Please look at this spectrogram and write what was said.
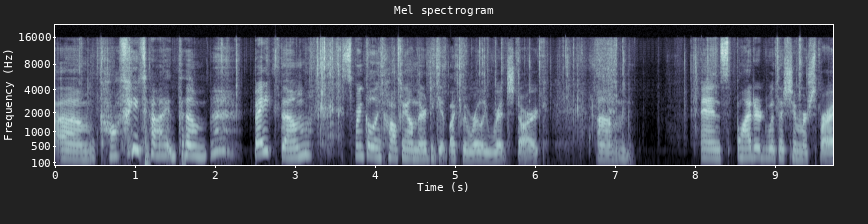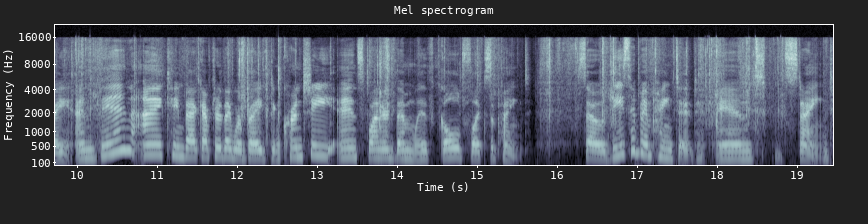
um, coffee dyed them, baked them, sprinkling coffee on there to get like the really rich dark. Um, and splattered with a shimmer spray. And then I came back after they were baked and crunchy and splattered them with gold flecks of paint. So these have been painted and stained.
